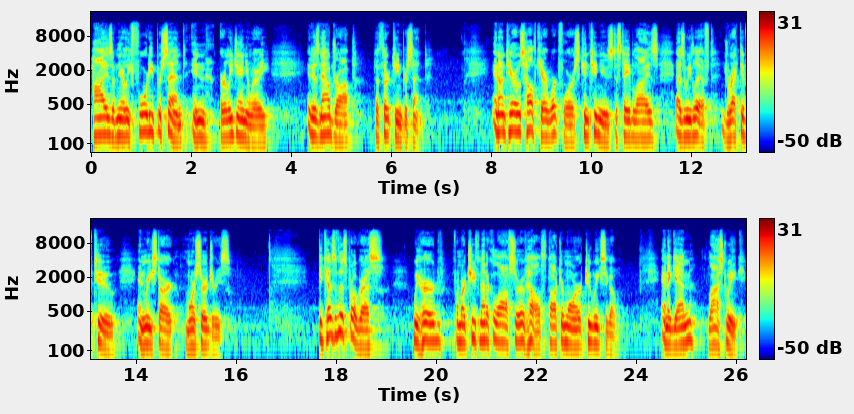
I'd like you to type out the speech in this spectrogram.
highs of nearly 40% in early January, it has now dropped to 13%. And Ontario's healthcare workforce continues to stabilize as we lift Directive 2 and restart more surgeries. Because of this progress, we heard from our Chief Medical Officer of Health, Dr. Moore, two weeks ago, and again last week,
